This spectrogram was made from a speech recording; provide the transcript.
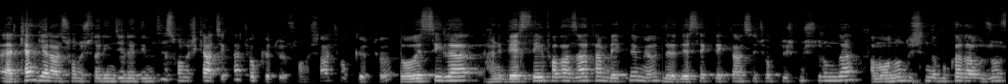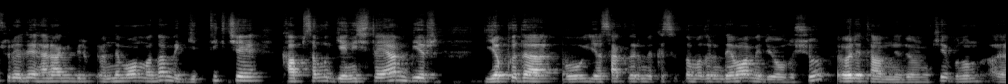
erken gelen sonuçları incelediğimizde sonuç gerçekten çok kötü. Sonuçlar çok kötü. Dolayısıyla hani desteği falan zaten beklemiyor. Destek beklentisi çok düşmüş durumda. Ama onun dışında bu kadar uzun süreli herhangi bir önlem olmadan ve gittikçe kapsamı genişleyen bir yapıda bu yasakların ve kısıtlamaların devam ediyor oluşu öyle tahmin ediyorum ki bunun e,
